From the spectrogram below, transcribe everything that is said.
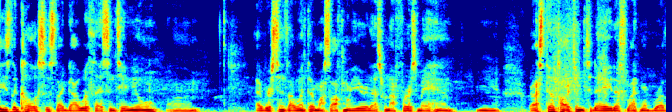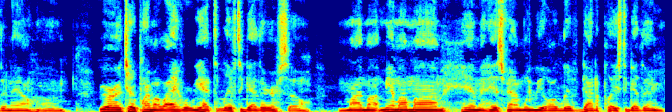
he's the closest I got with that Centennial. Um, ever since I went there my sophomore year, that's when I first met him. Mm. I still talk to him today. That's like my brother now. Um, we were to the point in my life where we had to live together. So my mom, me and my mom, him and his family, we all lived, got a place together in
